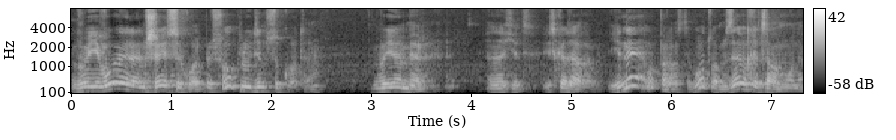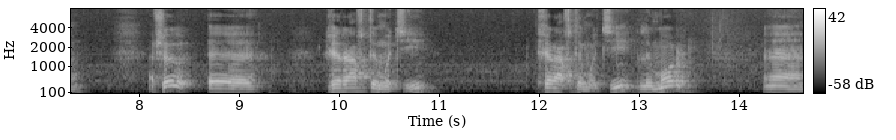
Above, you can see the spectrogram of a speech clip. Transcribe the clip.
Воевой Раншей Сукот пришел к людям Сукота. Воемер, значит, и сказал им, Ене, вот, пожалуйста, вот вам Зеваха Цалмуна, Ашер э, Гераф Темоти, Хераф Темоти, Лемор, э,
